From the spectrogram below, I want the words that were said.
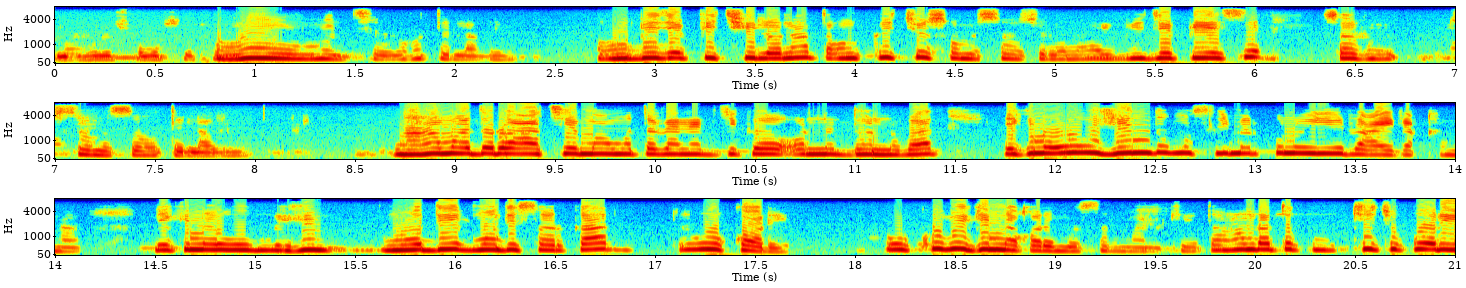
এই ধরনের সমস্যা হুম হচ্ছে। হতে লাগল। তখন বিজেপি ছিল না তখন কিছু সমস্যা হচ্ছিল না। এই বিজেপি এসে সব সমস্যা হতে লাগল। আমাদেরও আছে মমতা ব্যানার্জিকে অনেক ধন্যবাদ। লেকিন ও হিন্দু মুসলিমের কোনো রায় রাখে না। লেকিন ও মোদী মোদি সরকার ও করে। খুবই ঘৃণা করে মুসলমানকে। তো আমরা তো কিছু করি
